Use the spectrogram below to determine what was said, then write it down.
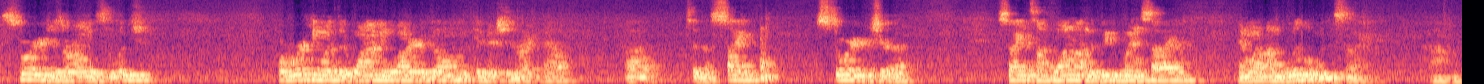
storage is our only solution. We're working with the Wyoming Water Development Commission right now uh, to site storage uh, sites, on one on the Big Wind side and one on the Little Wind side. Um,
